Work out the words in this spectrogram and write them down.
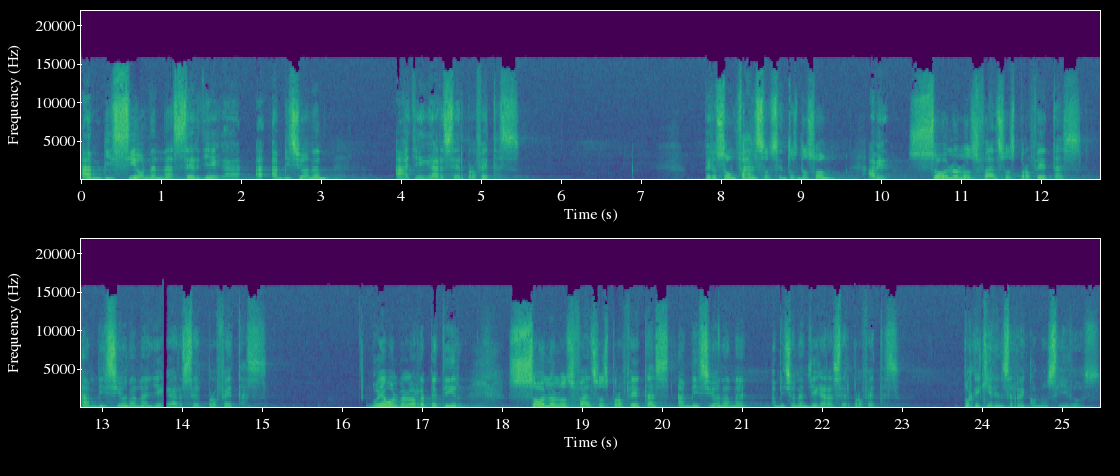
ambicionan a ser llegar, ambicionan a llegar a ser profetas. Pero son falsos, entonces no son. A ver, solo los falsos profetas ambicionan a llegar a ser profetas. Voy a volverlo a repetir. Solo los falsos profetas ambicionan, ambicionan llegar a ser profetas porque quieren ser reconocidos.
